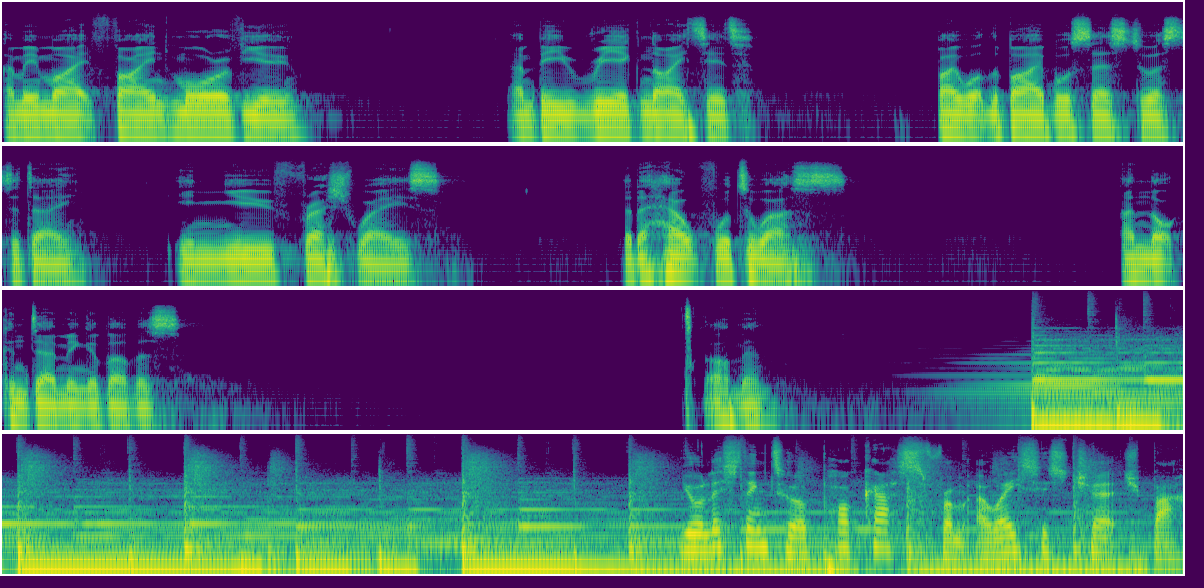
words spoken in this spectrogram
and we might find more of you and be reignited by what the Bible says to us today in new, fresh ways that are helpful to us and not condemning of others. Amen. You're listening to a podcast from Oasis Church Bath.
